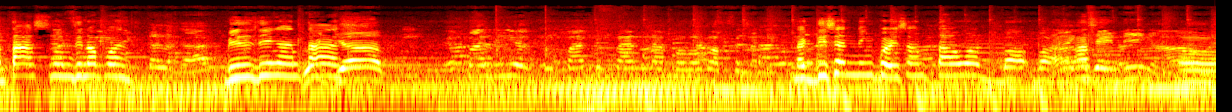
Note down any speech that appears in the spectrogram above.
Ang taas nung dinapuan. Building ang taas. Paano yun? Kung paano paano na pababak sa? Nag-descending po isang tawag ba? ba? Ay, Kas- descending, ah. Oo.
